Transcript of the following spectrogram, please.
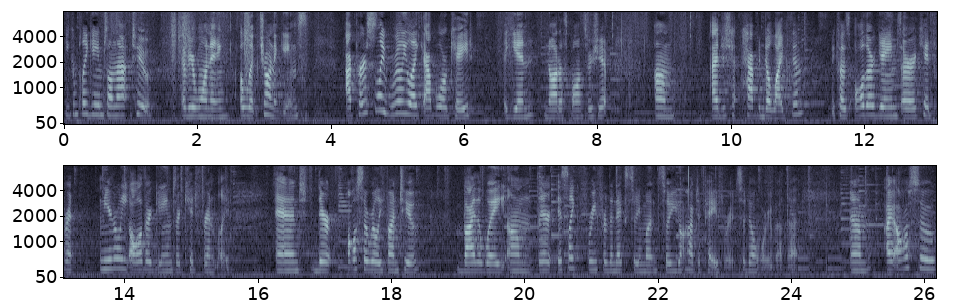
you can play games on that too, if you're wanting electronic games. I personally really like Apple Arcade. Again, not a sponsorship. Um, I just ha- happen to like them because all their games are kid friend. Nearly all their games are kid friendly, and they're also really fun too. By the way, um, there it's like free for the next three months, so you don't have to pay for it. So don't worry about that. Um, I also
